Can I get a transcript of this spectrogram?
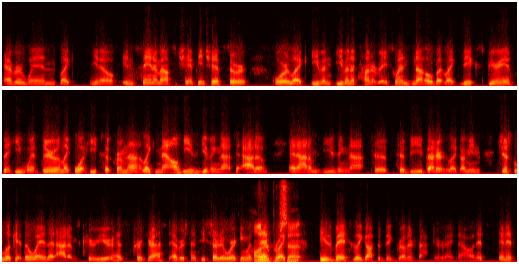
ever win like you know insane amounts of championships or or like even even a ton of race wins? No, but like the experience that he went through and like what he took from that, like now he's giving that to Adam and Adam's using that to to be better. Like I mean, just look at the way that Adam's career has progressed ever since he started working with 100%. Nick. Like he's basically got the big brother factor right now, and it's and it's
